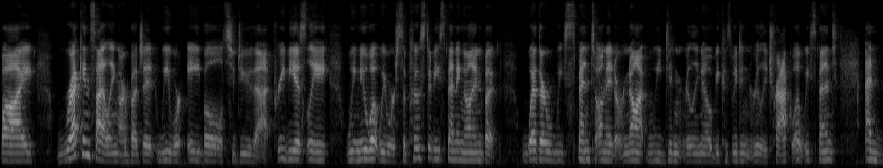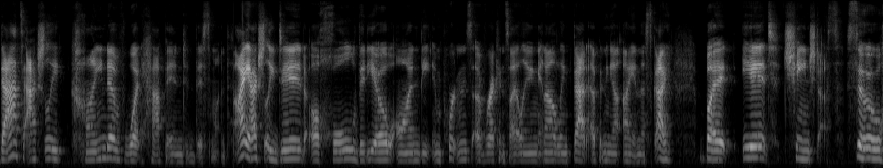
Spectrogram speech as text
by reconciling our budget, we were able to do that. Previously, we knew what we were supposed to be spending on, but whether we spent on it or not, we didn't really know because we didn't really track what we spent. And that's actually kind of what happened this month. I actually did a whole video on the importance of reconciling, and I'll link that up in the eye in the sky but it changed us. So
